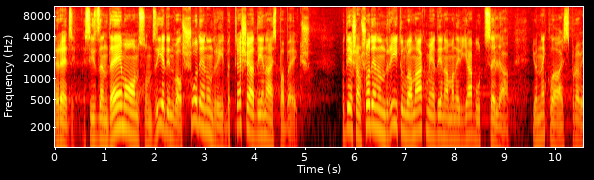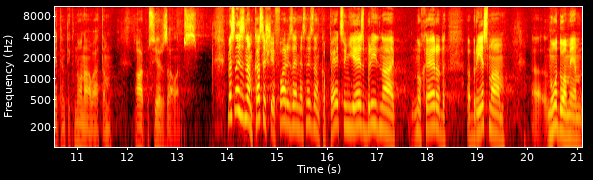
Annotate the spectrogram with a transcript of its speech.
Redzi, es izdzenu dēmonus un dziedinu vēl šodien un rīt, bet trešajā dienā es pabeigšu. Patiešām šodien un rīt un vēl nākamajā dienā man ir jābūt ceļā, jo neklājas pravietim tik nonāvētam ārpus Jeruzalemes. Mēs nezinām, kas ir šie farizēji, mēs nezinām, kāpēc viņi jēzus brīdināja no Hēroda briesmām nodomiem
